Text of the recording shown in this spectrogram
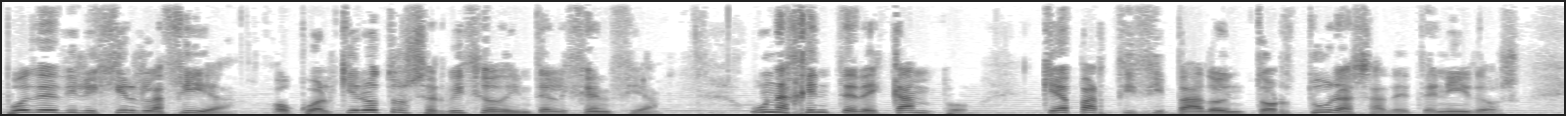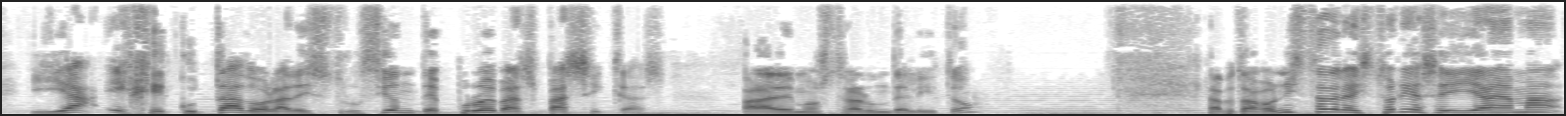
¿Puede dirigir la CIA o cualquier otro servicio de inteligencia un agente de campo que ha participado en torturas a detenidos y ha ejecutado la destrucción de pruebas básicas para demostrar un delito? La protagonista de la historia se llama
